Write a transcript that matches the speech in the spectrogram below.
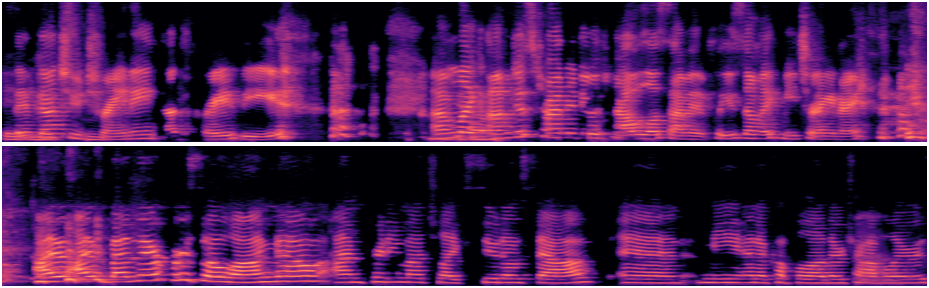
They've got you training. That's crazy. I'm yeah. like, I'm just trying to do a travel assignment. Please don't make me train right now. I, I've been there for so long now. I'm pretty much like pseudo staff, and me and a couple other travelers,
